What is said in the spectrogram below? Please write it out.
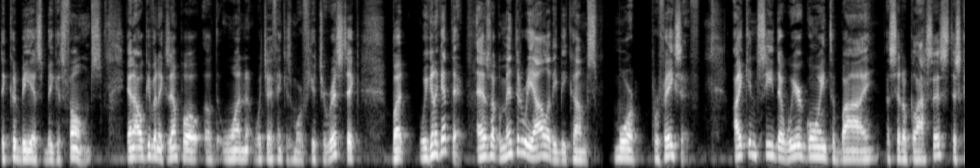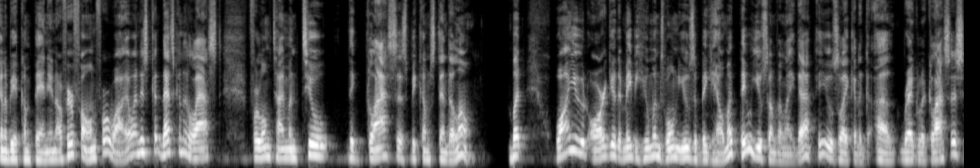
that could be as big as phones. And I'll give an example of one which I think is more futuristic, but we're going to get there. As augmented reality becomes more pervasive, I can see that we're going to buy a set of glasses that's going to be a companion of your phone for a while, and that's going to last for a long time until the glasses become standalone. But why you would argue that maybe humans won't use a big helmet? They will use something like that. They use like a, a regular glasses.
